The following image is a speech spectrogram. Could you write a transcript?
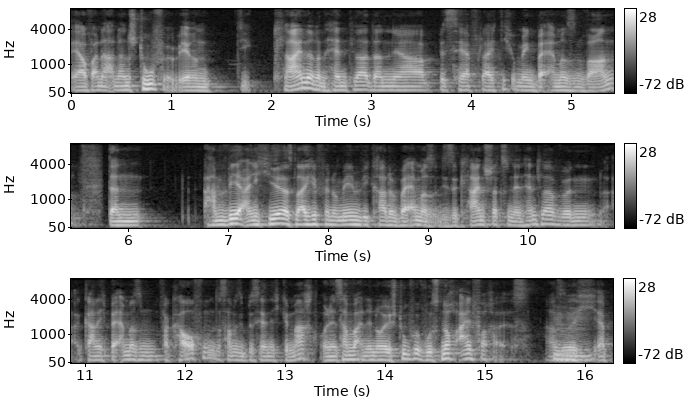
ja, auf einer anderen Stufe, während kleineren Händler dann ja bisher vielleicht nicht unbedingt bei Amazon waren, dann haben wir eigentlich hier das gleiche Phänomen wie gerade bei Amazon. Diese kleinen stationären Händler würden gar nicht bei Amazon verkaufen, das haben sie bisher nicht gemacht. Und jetzt haben wir eine neue Stufe, wo es noch einfacher ist. Also mhm. ich hab,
